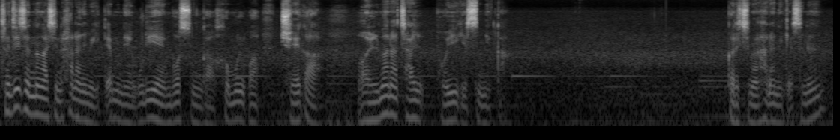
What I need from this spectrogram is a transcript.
전지전능하신 하나님이기 때문에 우리의 모순과 허물과 죄가 얼마나 잘 보이겠습니까? 그렇지만 하나님께서는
